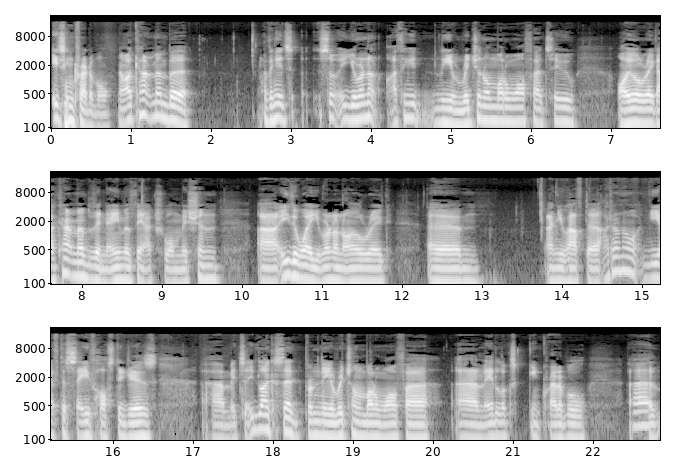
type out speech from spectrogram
It's incredible. Now, I can't remember. I think it's so you're on. A, I think it, the original Modern Warfare Two oil rig. I can't remember the name of the actual mission. Uh, either way, you're on an oil rig. Um, and you have to I don't know you have to save hostages. Um, it's it, like I said from the original Modern Warfare. Um, it looks incredible. Uh,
